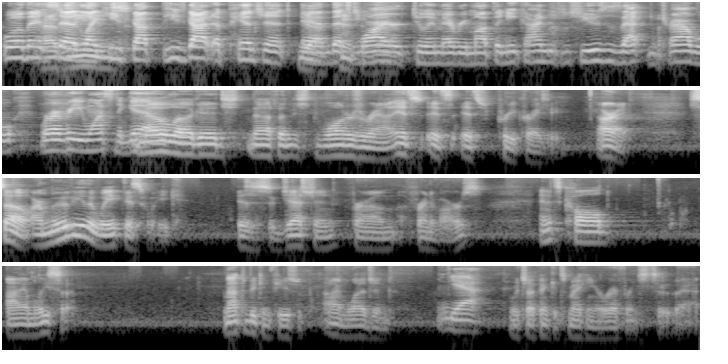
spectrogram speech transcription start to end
Well, they said like he's got he's got a penchant Yeah, and that's penchant, yeah. wired to him every month, and he kind of just uses that to travel wherever he wants to go. no luggage, nothing. Just wanders around. It's it's it's pretty crazy. All right. So our movie of the week this week is a suggestion from a friend of ours, and it's called "I Am Lisa." Not to be confused with "I Am Legend," Yeah, which I think it's making a reference to that.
